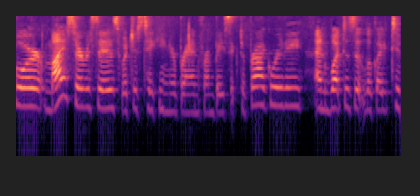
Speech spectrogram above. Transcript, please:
for my services, which is taking your brand from basic to bragworthy, and what does it look like to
